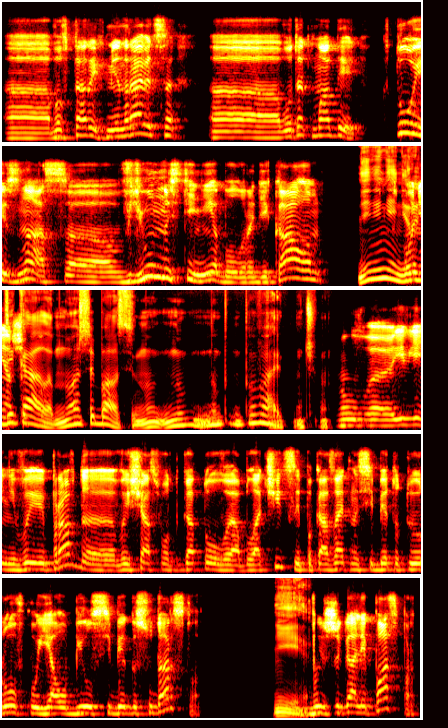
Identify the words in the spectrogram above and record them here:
А, во-вторых, мне нравится а, вот эта модель. Кто из нас а, в юности не был радикалом, не-не-не, не радикалом, ну ошибался, ну, ну, ну бывает, ну что. Ну, э, Евгений, вы правда, вы сейчас вот готовы облачиться и показать на себе татуировку «Я убил себе государство»? Нет. Вы сжигали паспорт?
